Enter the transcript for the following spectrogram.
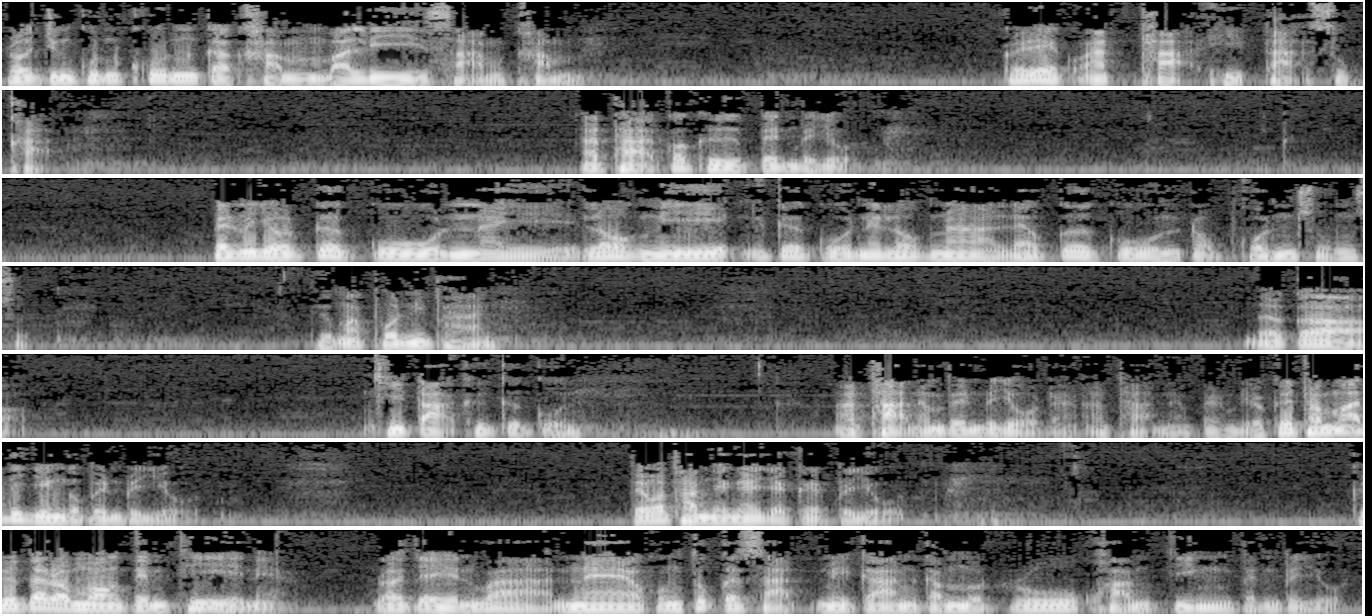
เราจึงคุ้นๆกับคำบาลีสามคำ ก็เรียกอัฏฐหิตะสุขะ อัฏฐะก็คือเป็นประโยชน์ เป็นประโยชน์เกื้อกูลในโลกนี้เกื้อกูลในโลกหน้า แล้วเกื้อกูลตบผลสูงสุด คือมรรคผลนิพพาน แล้วก็ขีตะคือเกื้อกูล อัฏฐานั้นเป็นประโยชน์อัฏฐานั้นเป็นประโยชน์คือธรรมะที่จริงก็เป็นประโยชน์ แต่ว่าทำยังไงจะเกิดประโยชน์ คือถ้าเรามองเต็มที่เนี่ย เราจะเห็นว่าแนวของทุกขสัตว์มีการกำหนดรู้ความจริงเป็นประโยชน์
